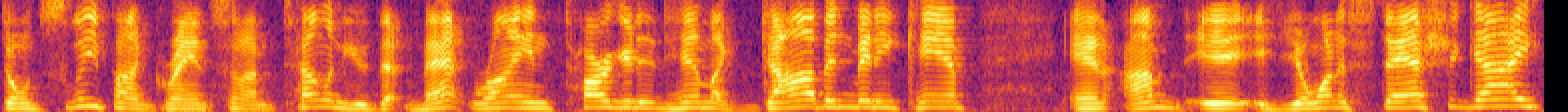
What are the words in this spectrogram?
Don't sleep on Granson. I'm telling you that Matt Ryan targeted him a gob in minicamp. And I'm if you want to stash a guy,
